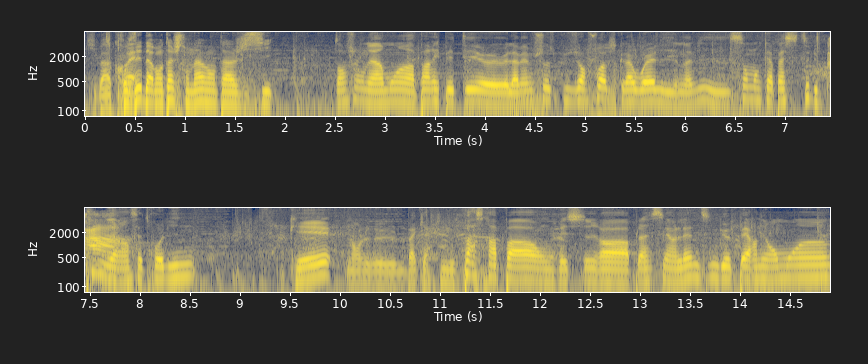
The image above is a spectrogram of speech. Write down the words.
qui va creuser Ouais. davantage son avantage ici. Attention, on est à moins à pas répéter euh, la même chose plusieurs fois parce que là, Well, il- à mon avis, il semble en capacité de punir hein, cette roll-in. Ok, non, le, le back air qui ne passera pas. On réussira à placer un landing pair néanmoins.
